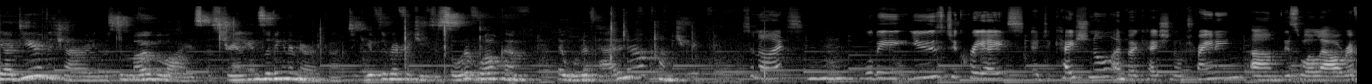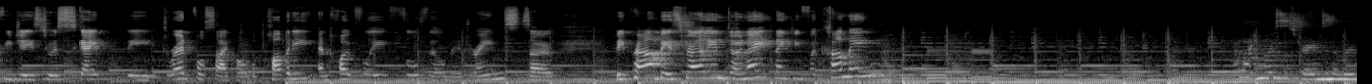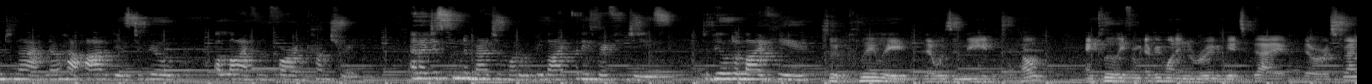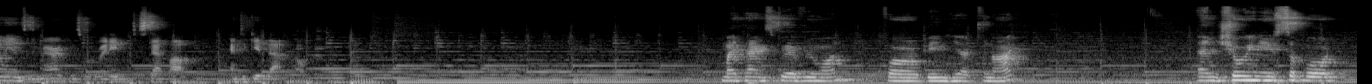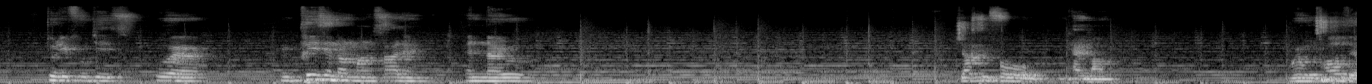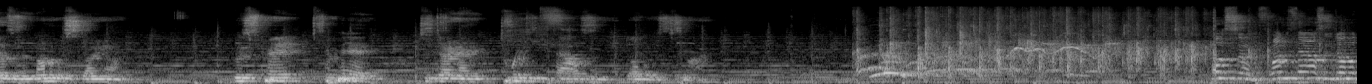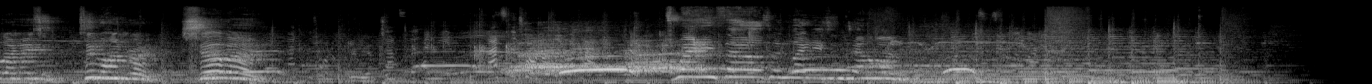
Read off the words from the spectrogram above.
The idea of the charity was to mobilise Australians living in America to give the refugees a sort of welcome they would have had in our country. Tonight mm-hmm. will be used to create educational and vocational training. Um, this will allow refugees to escape the dreadful cycle of poverty and hopefully fulfil their dreams. So be proud, be Australian, donate. Thank you for coming. Like most Australians in the room tonight, know how hard it is to build a life in a foreign country. And I just couldn't imagine what it would be like for these refugees to build a life here. So clearly there was a need to help and clearly from everyone in the room here today, there were Australians and Americans who were ready to step up and to give that help. My thanks to everyone for being here tonight and showing your support to refugees who are imprisoned on Manus Island and Nauru. Just before we came up, we were told there was an anonymous donor who was prepared, prepared to donate $20,000 tonight. Awesome, $1,000 donation, 200, Sherwin. That's the total. 20,000!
